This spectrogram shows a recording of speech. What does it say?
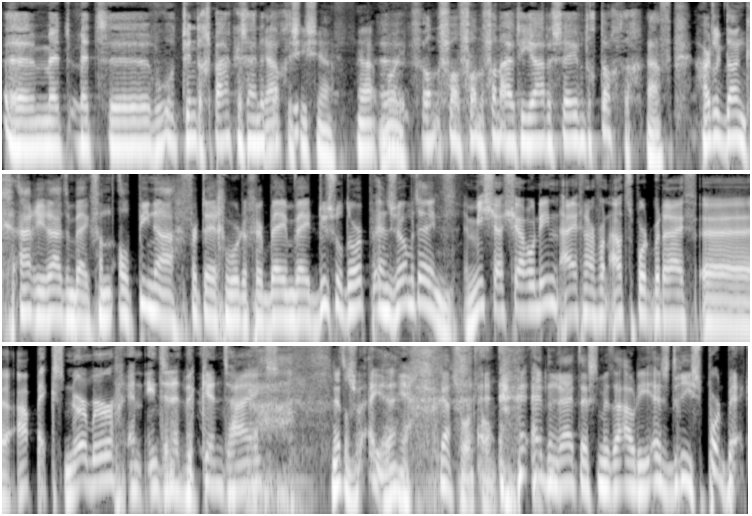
Uh, met met uh, twintig spaken zijn het, ja, precies, ja. ja uh, mooi. Van, van, van, vanuit de jaren 70, 80. Ja, hartelijk dank, Arie Ruitenbeek van Alpina, vertegenwoordiger BMW Düsseldorp. En zometeen. Misha Charodin, eigenaar van oudsportbedrijf Apex Nürburg en internetbekendheid. Ja, net als wij, hè? Ja, ja. soort van. en een rijtest met de Audi S3 Sportback.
